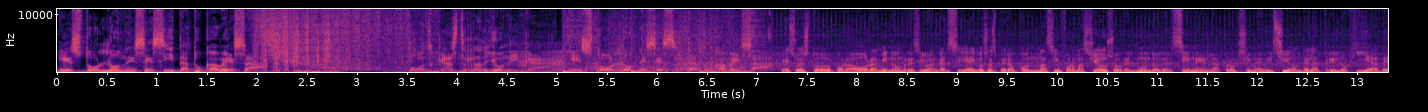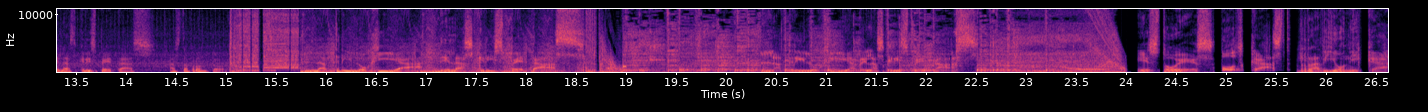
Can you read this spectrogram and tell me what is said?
Esto lo necesita tu cabeza. Podcast Radiónica. Esto lo necesita tu cabeza. Eso es todo por ahora. Mi nombre es Iván García y los espero con más información sobre el mundo del cine en la próxima edición de la trilogía de las crispetas. Hasta pronto. La trilogía de las crispetas. La trilogía de las crispetas. Esto es Podcast Radiónica.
